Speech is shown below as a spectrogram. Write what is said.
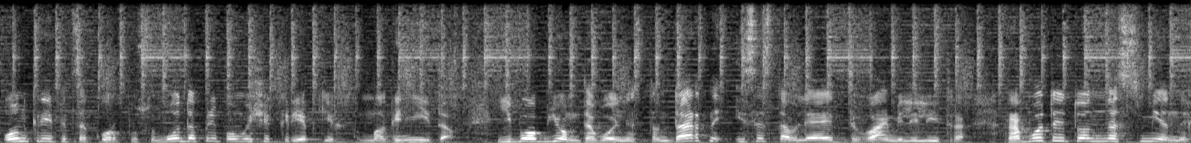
Он крепится к корпусу мода при помощи крепких магнитов. Его объем довольно стандартный и составляет 2 мл. Работает он на сменных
